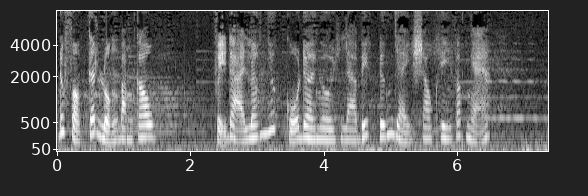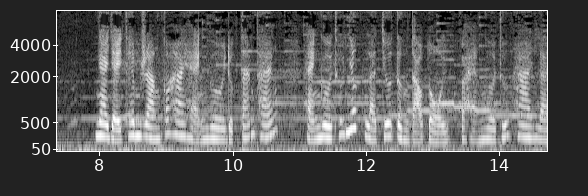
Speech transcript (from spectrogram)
Đức Phật kết luận bằng câu Vĩ đại lớn nhất của đời người là biết đứng dậy sau khi vấp ngã. Ngài dạy thêm rằng có hai hạng người được tán thán Hạng người thứ nhất là chưa từng tạo tội và hạng người thứ hai là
